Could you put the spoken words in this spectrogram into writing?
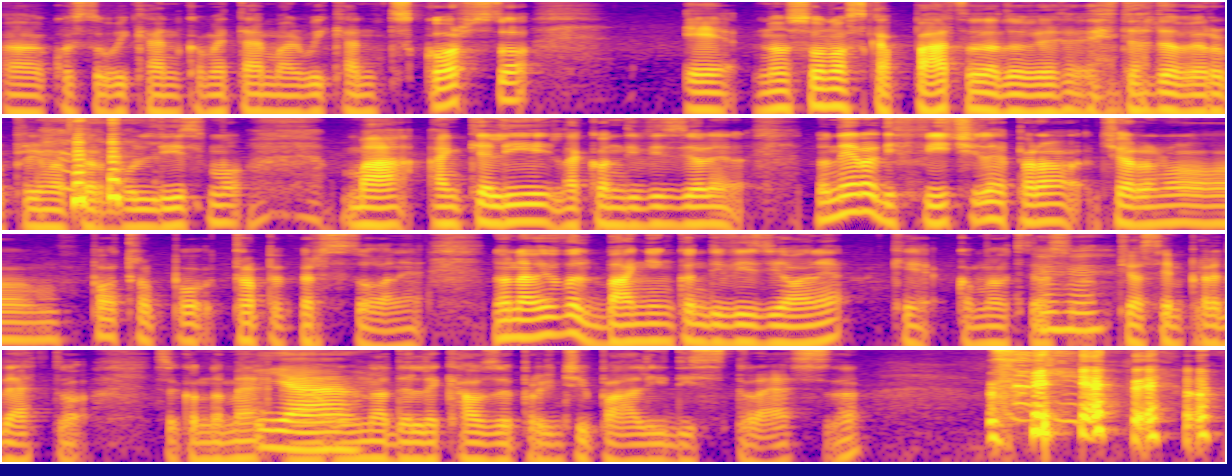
eh, questo weekend come te, ma il weekend scorso e non sono scappato da dove, da dove ero prima per bullismo, ma anche lì la condivisione non era difficile, però c'erano un po' troppo, troppe persone. Non avevo il bagno in condivisione, che come ti ho, Mhm. ti ho sempre detto, secondo me Yeah. è una delle cause principali di stress. Sì, è vero.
